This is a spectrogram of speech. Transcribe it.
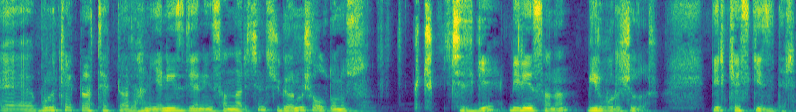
Ee, bunu tekrar tekrar hani yeni izleyen insanlar için şu görmüş olduğunuz küçük çizgi bir insanın bir vuruşudur. Bir keski izidir.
